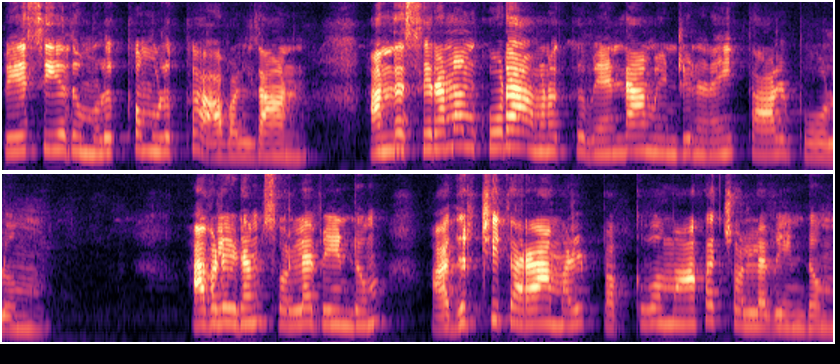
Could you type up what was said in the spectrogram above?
பேசியது முழுக்க முழுக்க அவள்தான். அந்த சிரமம் கூட அவனுக்கு வேண்டாம் என்று நினைத்தாள் போலும். அவளிடம் சொல்ல வேண்டும் அதிர்ச்சி தராமல் பக்குவமாக சொல்ல வேண்டும்.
